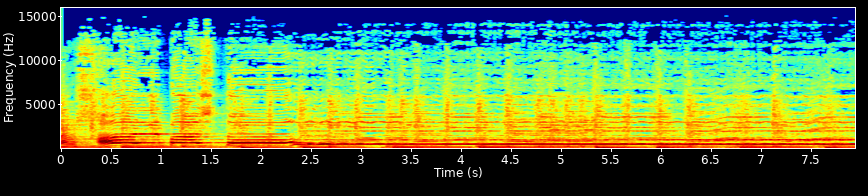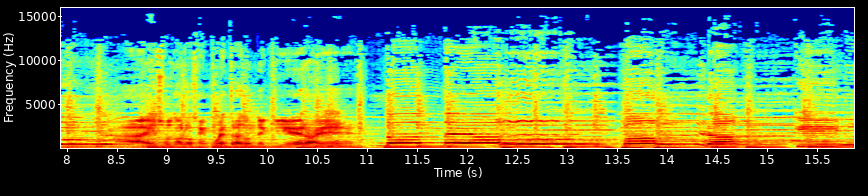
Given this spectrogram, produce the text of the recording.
Al pastor. Ah, eso no los encuentra donde quiera, ¿eh? ¿Dónde hay por aquí?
